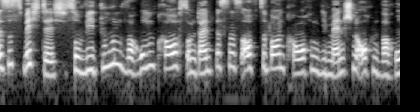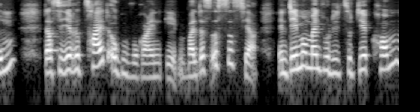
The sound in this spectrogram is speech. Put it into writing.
das ist wichtig. So wie du ein Warum brauchst, um dein Business aufzubauen, brauchen die Menschen auch ein Warum, dass sie ihre Zeit irgendwo reingeben. Weil das ist es ja. In dem Moment, wo die zu dir kommen,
